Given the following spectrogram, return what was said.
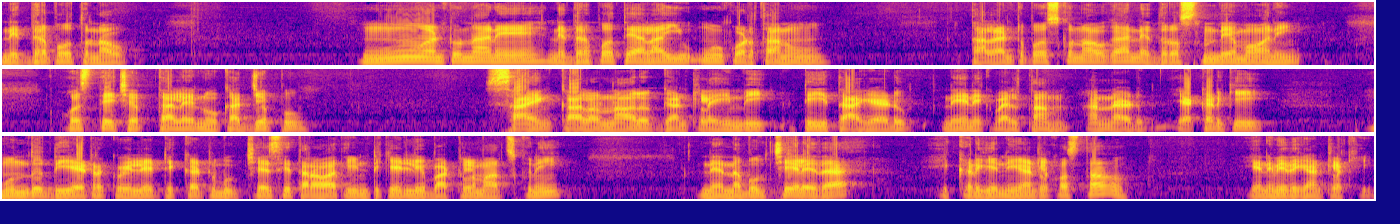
నిద్రపోతున్నావు. అంటున్నానే నిద్రపోతే ఎలా ఊ కొడతాను? తలంటు పోసుకున్నావుగా నిద్ర వస్తుందేమో అని. వస్తే చెప్తాలే నువ్వు కథ చెప్పు. సాయంకాలం నాలుగు గంటలైంది టీ తాగాడు నేను ఇక వెళ్తాను అన్నాడు. ఎక్కడికి? ముందు థియేటర్కి వెళ్ళి టిక్కెట్లు బుక్ చేసి తర్వాత ఇంటికి వెళ్ళి బట్టలు మార్చుకుని నిన్న బుక్ చేయలేదా? ఇక్కడికి ఎన్ని గంటలకు వస్తావు? ఎనిమిది గంటలకి.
